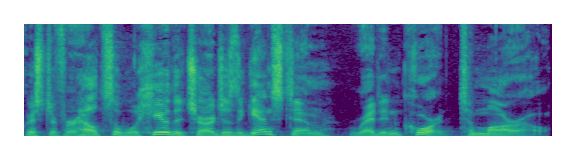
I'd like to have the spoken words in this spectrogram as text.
Christopher Heltzel will hear the charges against him read in court tomorrow.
